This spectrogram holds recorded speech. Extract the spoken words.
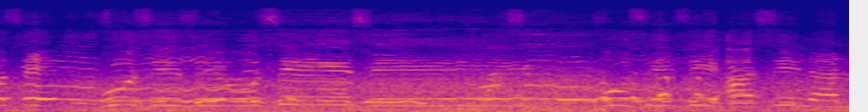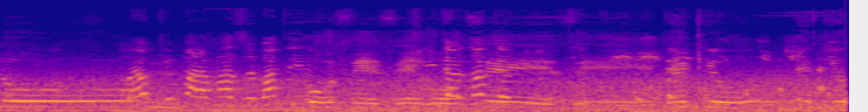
Ose usizi usizi usizi asinalo. Uyakhipha amazwe bathi usizi He does not take usizi thank you thank you.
